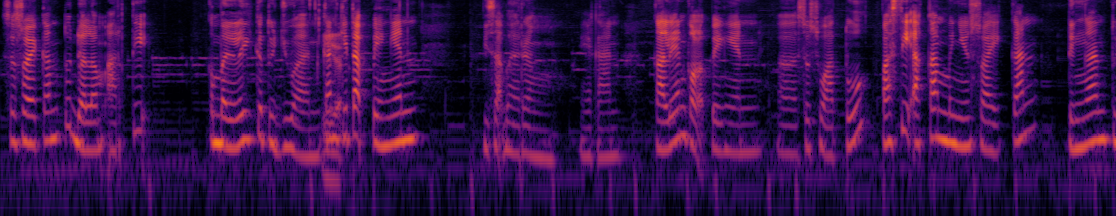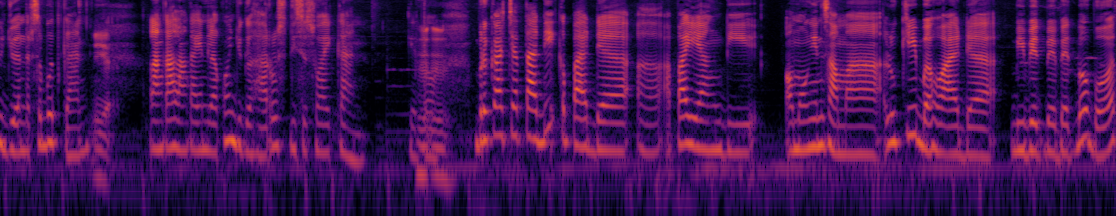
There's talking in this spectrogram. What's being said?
sesuaikan tuh dalam arti kembali lagi ke tujuan. Kan Iya. kita pengen bisa bareng, ya kan? Kalian kalau pengen eh, sesuatu pasti akan menyesuaikan dengan tujuan tersebut kan? Iya. Langkah-langkah yang dilakukan juga harus disesuaikan gitu. Mm-mm. Berkaca tadi kepada eh, apa yang diomongin sama Lucky bahwa ada bibit-bebet bobot.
